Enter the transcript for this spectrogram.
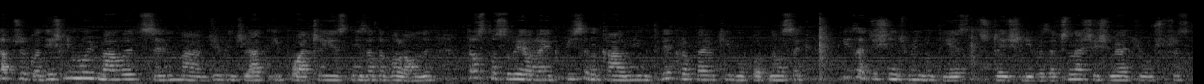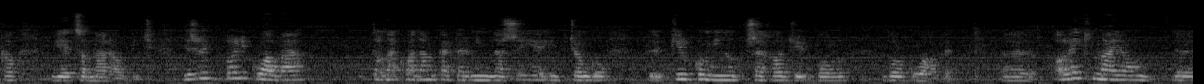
Na przykład, jeśli mój mały syn ma 9 lat i płacze, jest niezadowolony, to stosuję olejek and Calming, dwie kropelki mu pod nosek i za 10 minut jest szczęśliwy. Zaczyna się śmiać i już wszystko wie, co ma robić. Jeżeli boli głowa, to nakładam peppermint na szyję i w ciągu y, kilku minut przechodzi ból, ból głowy. Y, Olejki mają y,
